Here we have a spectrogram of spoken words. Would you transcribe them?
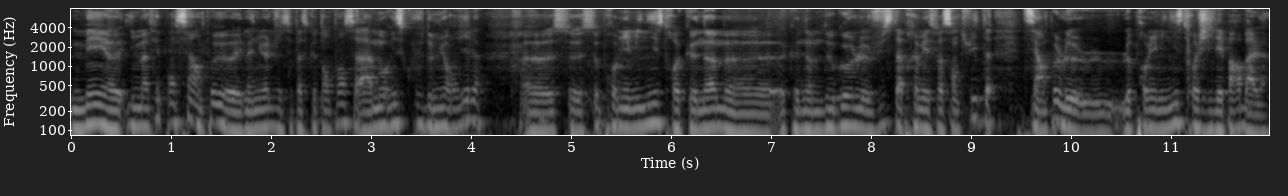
mais euh, il m'a fait penser un peu, euh, Emmanuel, je ne sais pas ce que tu en penses, à Maurice Couve de Murville, ce, premier ministre que nomme, De Gaulle juste après mai 68. C'est un peu le, le premier ministre gilet pare-balles.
